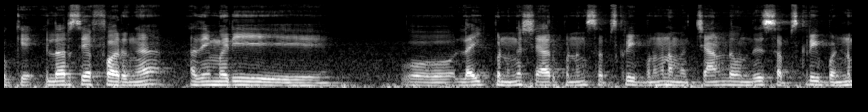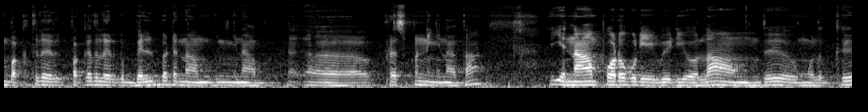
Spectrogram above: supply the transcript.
ஓகே எல்லோரும் சேஃபாக இருங்க. அதே மாதிரி லைக் பண்ணுங்கள் ஷேர் பண்ணுங்கள் சப்ஸ்கிரைப் பண்ணுங்கள் நம்ம சேனலை வந்து சப்ஸ்கிரைப் பண்ணு பக்கத்தில் இருக்க பக்கத்தில் இருக்க பெல் பட்டன் அமுக்குனீங்கன்னா ப்ரெஸ் பண்ணிங்கன்னா தான் நான் போடக்கூடிய வீடியோலாம் வந்து உங்களுக்கு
